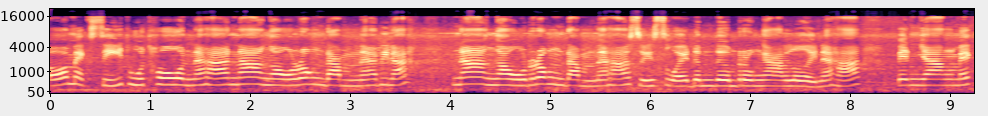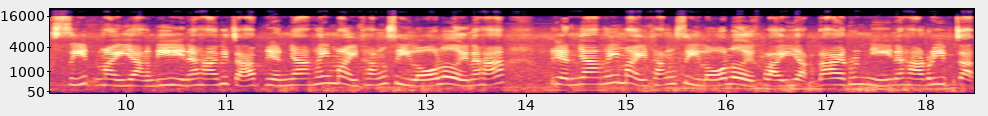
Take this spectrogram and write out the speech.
้อแม็กสีทูโทนนะคะ หน้าเงาร่องดำนะคะพี่นะหน้าเงาร่องดำนะคะ สวยๆเดิมๆโรงงานเลยนะคะ เป็นยางแม็กซิสใหม่อย่างดีนะคะพี่จ๋าเปลี่ยนยางให้ใหม่ทั้ง4ล้อเลยนะคะเปลี่ยนยางให้ใหม่ทั้ง4ล้อเลยใครอยากได้รุ่นนี้นะคะ รีบจัด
